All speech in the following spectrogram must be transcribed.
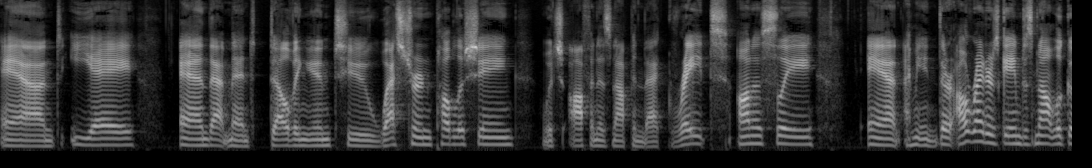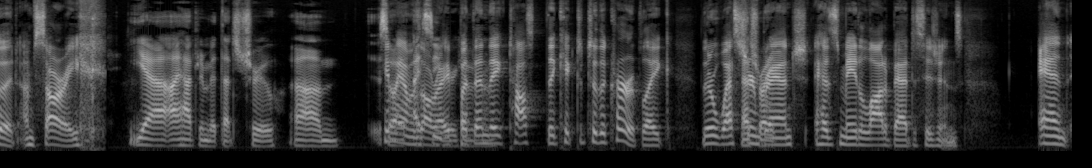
and EA. And that meant delving into Western publishing, which often has not been that great, honestly. And I mean, their Outriders game does not look good. I'm sorry. Yeah, I have to admit that's true. Um, so I, Hitman was I all right, but then from. they tossed, they kicked it to the curb. Like their Western right. branch has made a lot of bad decisions, and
